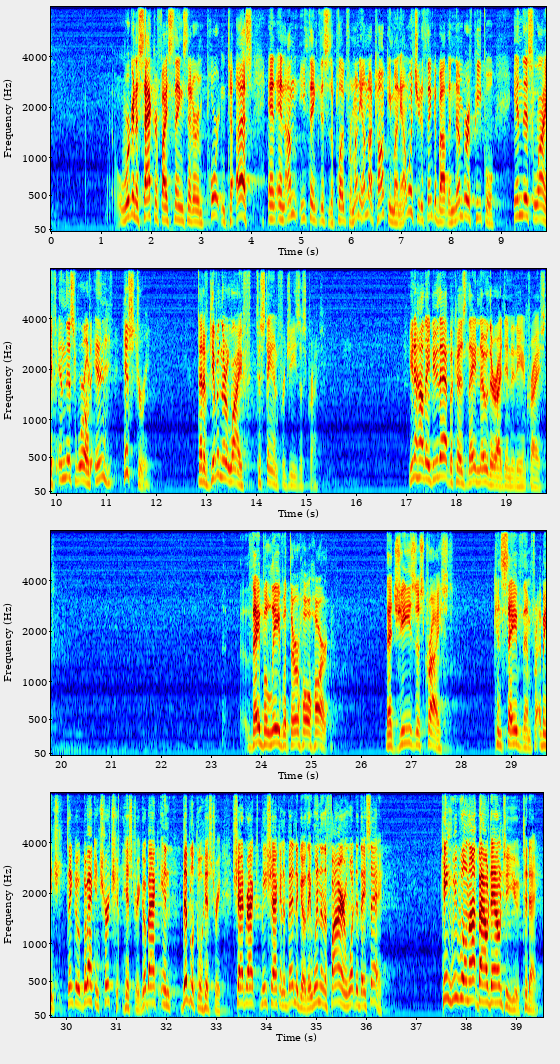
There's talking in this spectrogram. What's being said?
We're going to sacrifice things that are important to us. And, and I'm, you think this is a plug for money. I'm not talking money. I want you to think about the number of people in this life, in this world, in history, that have given their life to stand for Jesus Christ. You know how they do that? Because they know their identity in Christ. They believe with their whole heart that Jesus Christ can save them. From, I mean, think, of, go back in church history, go back in biblical history. Shadrach, Meshach, and Abednego, they went in the fire, and what did they say? King, we will not bow down to you today.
